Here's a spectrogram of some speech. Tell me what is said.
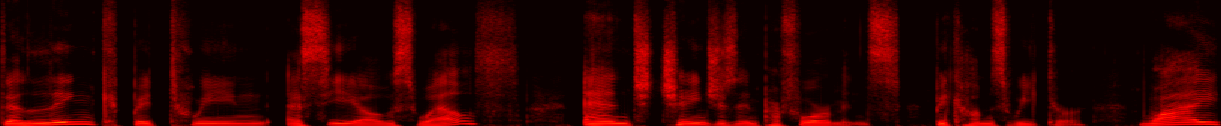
the link between a CEO's wealth and changes in performance becomes weaker. Why?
